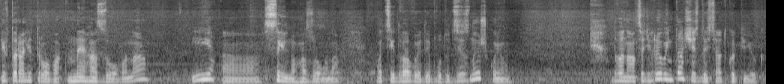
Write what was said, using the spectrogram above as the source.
Півтора літрова не газована і а, сильно газована. Оці два види будуть зі знижкою. 12 гривень та 60 копійок.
